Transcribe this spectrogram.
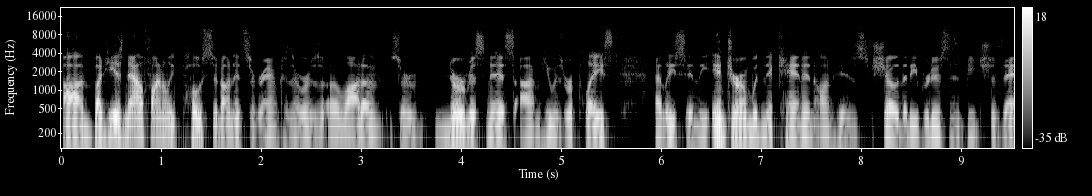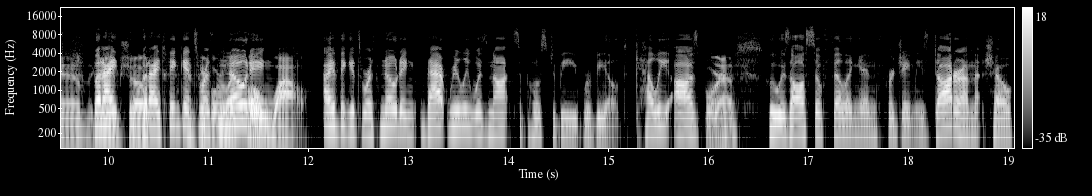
Um, but he has now finally posted on Instagram because there was a lot of sort of nervousness. Um, he was replaced, at least in the interim, with Nick Cannon on his show that he produces, Beat Shazam, the but game I show. but I think it's worth are like, oh, noting. oh wow, I think it's worth noting that really was not supposed to be revealed. Kelly Osbourne, yes, who is also filling in for Jamie's daughter on that show,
